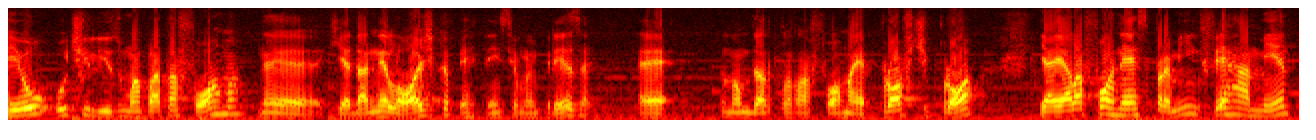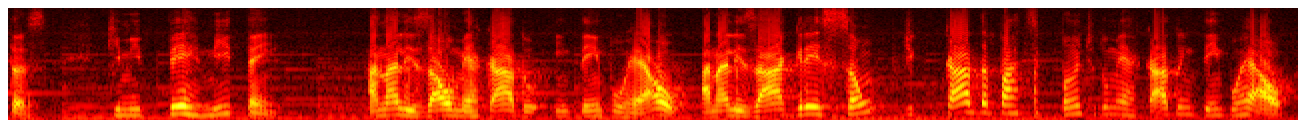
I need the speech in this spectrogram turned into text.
eu utilizo uma plataforma né, que é da Nelogica, pertence a uma empresa. É, o nome da plataforma é Profit Pro. E aí ela fornece para mim ferramentas que me permitem analisar o mercado em tempo real, analisar a agressão de cada participante do mercado em tempo real.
